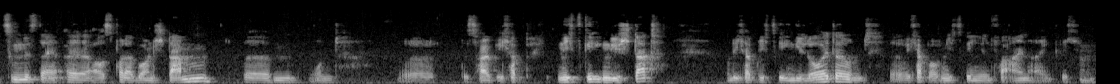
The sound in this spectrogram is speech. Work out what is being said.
zumindest äh, aus Paderborn stammen ähm, und äh, deshalb, ich habe nichts gegen die Stadt und ich habe nichts gegen die Leute und äh, ich habe auch nichts gegen den Verein eigentlich. Hm.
